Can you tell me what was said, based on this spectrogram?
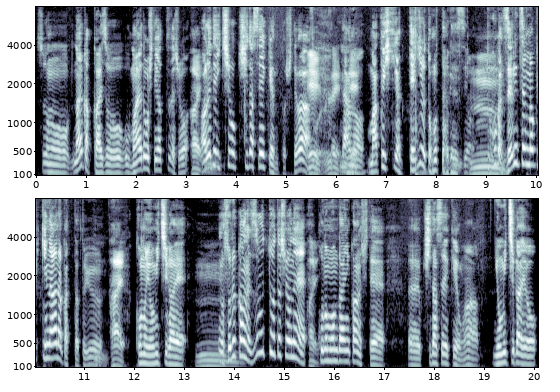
その、内閣改造を前倒してやってたでしょ、はい。あれで一応岸田政権としては、ええええあの、幕引きができると思ったわけですよ。ところが全然幕引きにならなかったという、はい。この読み違え。それからね、ずっと私はね、はい。この問題に関して、えー岸田政権は読み違いを、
